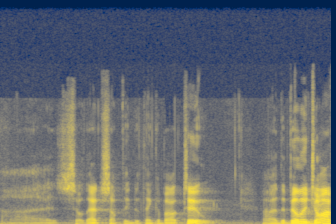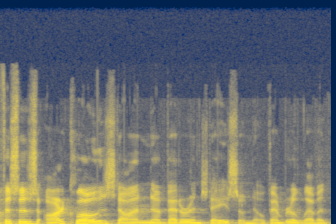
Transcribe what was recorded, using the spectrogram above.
Uh, so that's something to think about too. Uh, the village offices are closed on uh, Veterans Day, so November 11th,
